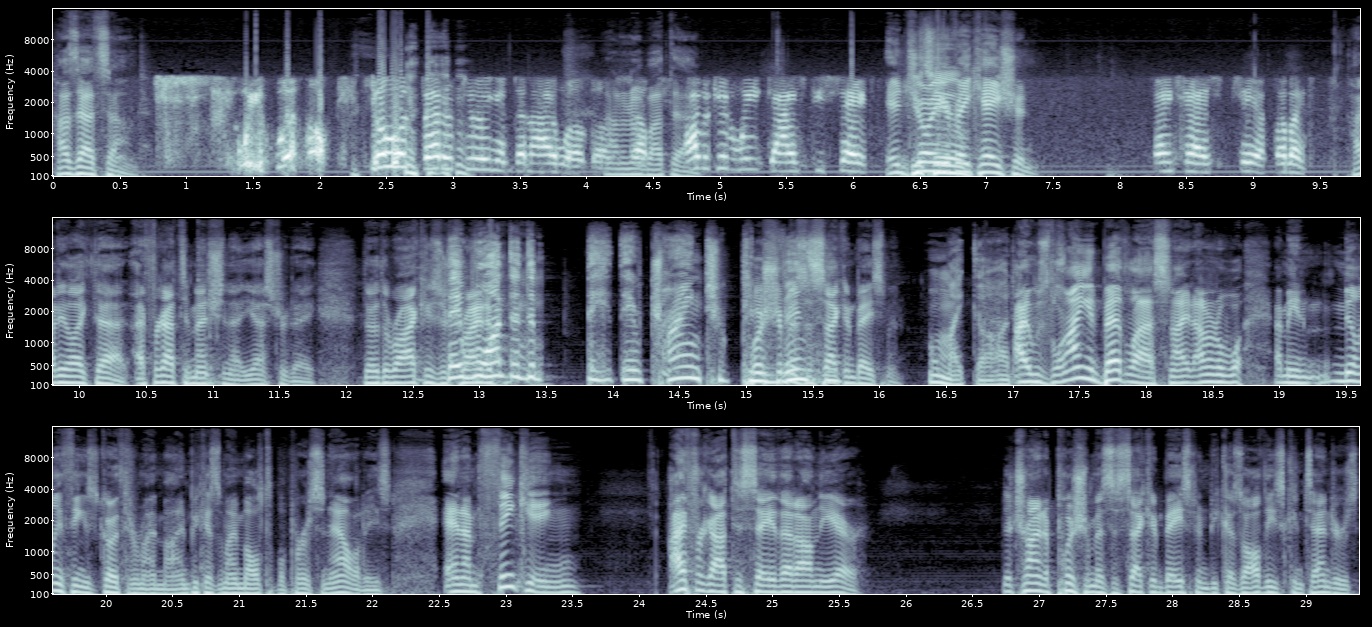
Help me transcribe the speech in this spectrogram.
How's that sound? We will. You'll look better doing it than I will, though. I don't know So, about that. Have a good week, guys. Be safe. Enjoy You your vacation. Thanks, guys. See ya. Bye bye. How do you like that? I forgot to mention that yesterday. They're the Rockies are They trying wanted to. They they're trying to to push him convince as a second baseman. Oh my god! I was lying in bed last night. I don't know what. I mean, a million things go through my mind because of my multiple personalities, and I'm thinking, I forgot to say that on the air. They're trying to push him as a second baseman because all these contenders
